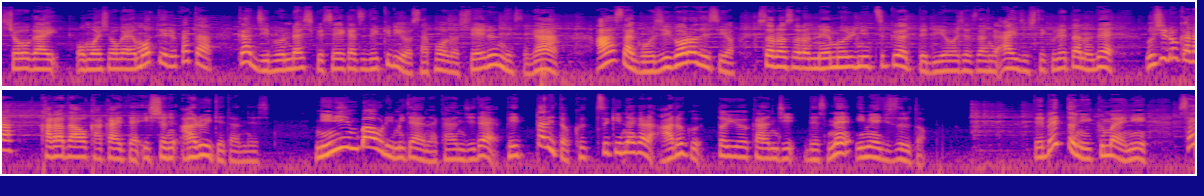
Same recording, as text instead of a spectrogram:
障害、重い障害を持っている方が自分らしく生活できるようサポートしているんですが、朝5時頃ですよ。そろそろ眠りにつくって利用者さんが合図してくれたので、後ろから体を抱えて一緒に歩いてたんです。二人羽織みたいな感じでぴったりとくっつきながら歩くという感じですね。イメージすると。で、ベッドに行く前に最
